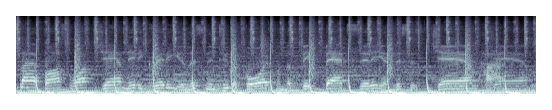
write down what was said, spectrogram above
Fly boss, walk jam, nitty gritty. You're listening to the boy from the big bad city, and this is Jam Hot. Jam.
